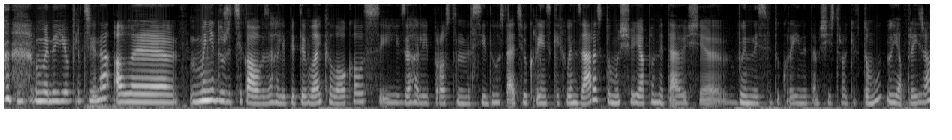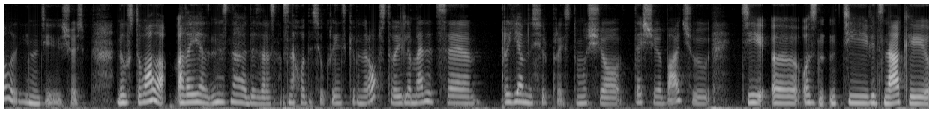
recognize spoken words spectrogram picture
в мене є причина, але мені дуже цікаво взагалі піти в Like Locals і взагалі просто на всі дегустації українських вин зараз, тому що я пам'ятаю ще винний світ України там 6 років тому. Ну я приїжджала, іноді щось дегустувала, але я не знаю, де зараз знаходиться українське виноробство, і для мене це. Приємний сюрприз, тому що те, що я бачу, ті е, оз, ті відзнаки,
